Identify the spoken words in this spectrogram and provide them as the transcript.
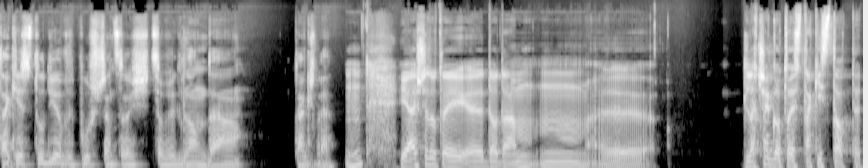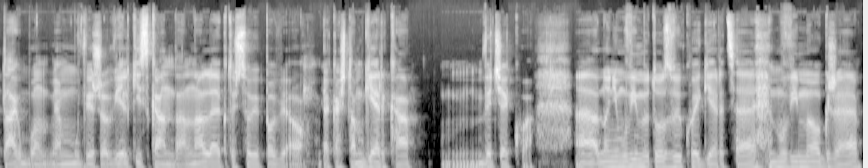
takie studio wypuszcza coś, co wygląda tak źle? Mhm. Ja jeszcze tutaj e, dodam, mm, e, dlaczego to jest tak istotne, tak? Bo ja mówię, że wielki skandal, no ale ktoś sobie powie, o, jakaś tam gierka, wyciekła. E, no nie mówimy tu o zwykłej gierce, mówimy o grze,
